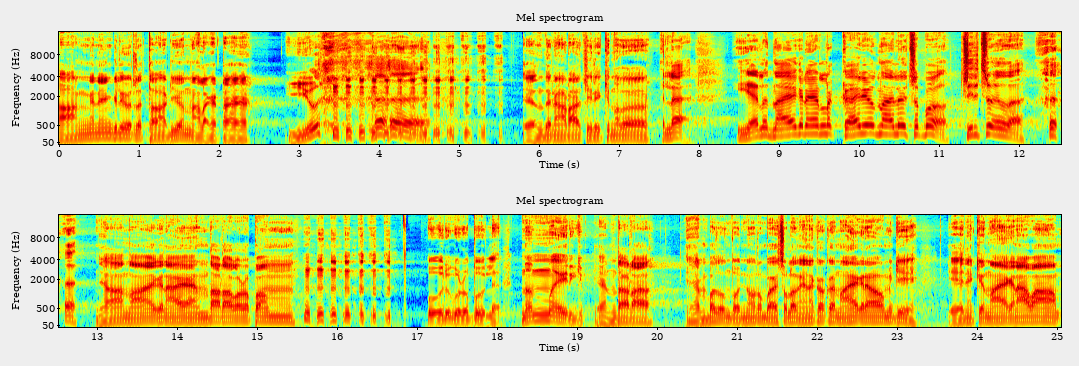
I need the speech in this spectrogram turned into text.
അങ്ങനെയെങ്കിലും ഇവരുടെ തടിയൊന്ന് അളകട്ടെ. അയ്യോ എന്തിനാടാ ചിരിക്കുന്നത്? അല്ല ഇയാൾ നായകനായുള്ള കാര്യം ഒന്ന് ആലോചിച്ചപ്പോ ചിരിച്ചു പോയതാ. ഞാൻ നായകനായ എന്താടാ കുഴപ്പം? ഒരു കുഴപ്പമില്ല. നന്നായിരിക്കും. എന്താടാ? എൺപതും തൊണ്ണൂറും വയസ്സുള്ള നിനക്കൊക്കെ നായകനാവുമെങ്കിൽ എനിക്ക് നായകനാവാം.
